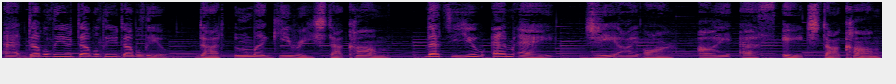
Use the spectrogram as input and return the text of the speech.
at www.umagirish.com. That's U M A G I R I S H.com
